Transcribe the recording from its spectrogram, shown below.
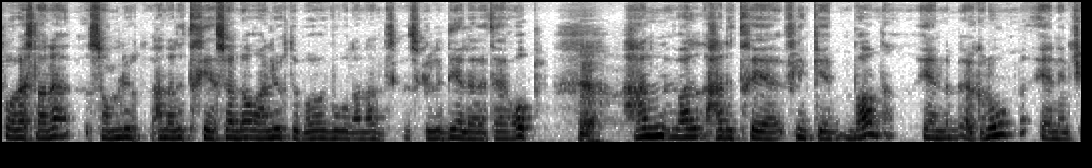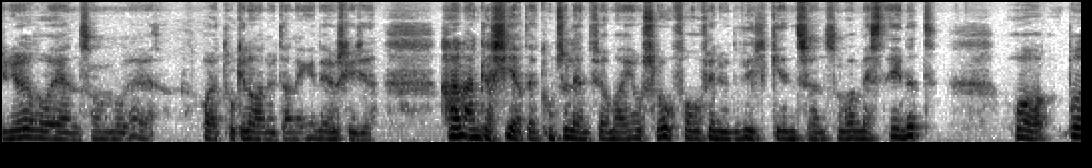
på Vestlandet som lurte, han hadde tre sønner, og han lurte på hvordan han skulle dele dette her opp. Ja. Han val- hadde tre flinke barn. En økonom, en ingeniør og en som eh, og jeg tok en annen utdanning. det husker jeg ikke. Han engasjerte et konsulentfirma i Oslo for å finne ut hvilken sønn som var mest egnet. Og på,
